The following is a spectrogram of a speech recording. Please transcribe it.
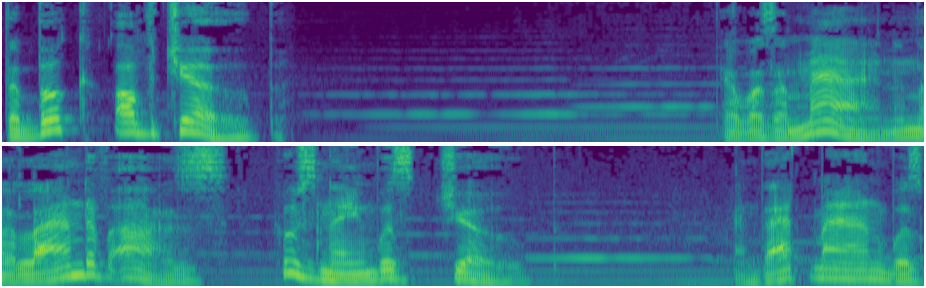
The Book of Job. There was a man in the land of Uz whose name was Job. And that man was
